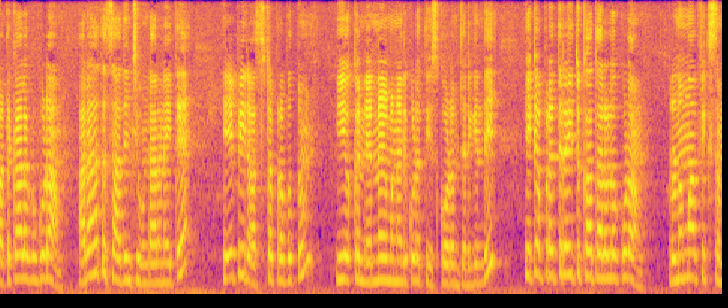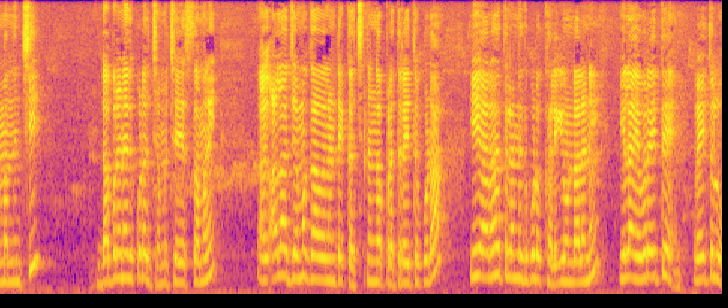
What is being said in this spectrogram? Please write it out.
పథకాలకు కూడా అర్హత సాధించి ఉండాలని అయితే ఏపీ రాష్ట్ర ప్రభుత్వం ఈ యొక్క నిర్ణయం అనేది కూడా తీసుకోవడం జరిగింది. ఇక ప్రతి రైతు ఖాతాలలో కూడా రుణమాఫీకి సంబంధించి డబ్బులు అనేది కూడా జమ చేస్తామని అలా జమ కావాలంటే ఖచ్చితంగా ప్రతి రైతు కూడా ఈ అర్హతలు అనేది కూడా కలిగి ఉండాలని ఇలా ఎవరైతే రైతులు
